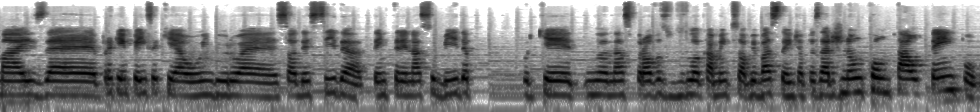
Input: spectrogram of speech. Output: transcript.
Mas é, para quem pensa que é, o enduro é só descida, tem que treinar subida, porque nas provas o deslocamento sobe bastante, apesar de não contar o tempo,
